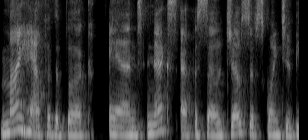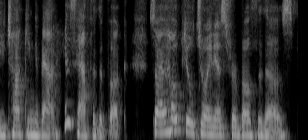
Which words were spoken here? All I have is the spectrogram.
my half of the book. And next episode, Joseph's going to be talking about his half of the book. So I hope you'll join us for both of those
